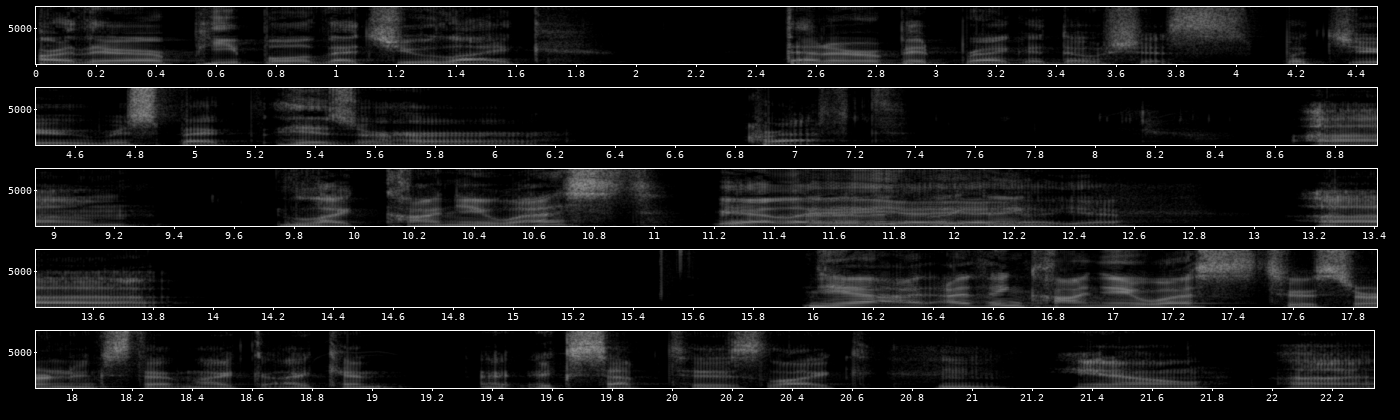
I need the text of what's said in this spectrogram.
are there people that you like that are a bit braggadocious, but you respect his or her craft? Um, like Kanye West? Yeah, like Kinda yeah, like yeah, yeah, yeah. Uh, yeah, I, I think Kanye West to a certain extent, like I can accept his like, Hmm. you know, uh,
